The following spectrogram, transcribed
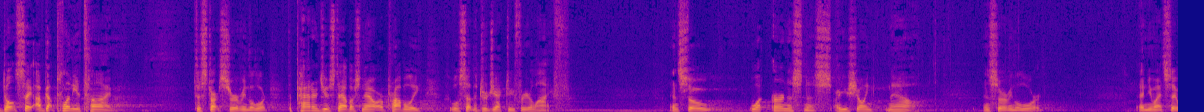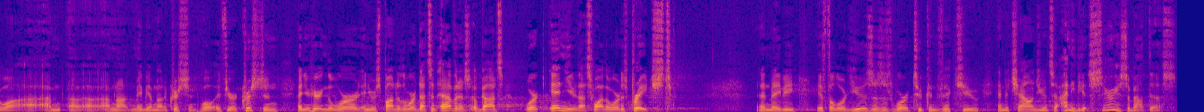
don't say, I've got plenty of time to start serving the Lord. The patterns you establish now are probably will set the trajectory for your life. And so, what earnestness are you showing now in serving the Lord. And you might say, well, I, am I'm not, maybe I'm not a Christian. Well, if you're a Christian and you're hearing the word and you respond to the word, that's an evidence of God's work in you. That's why the word is preached. And maybe if the Lord uses his word to convict you and to challenge you and say, I need to get serious about this,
